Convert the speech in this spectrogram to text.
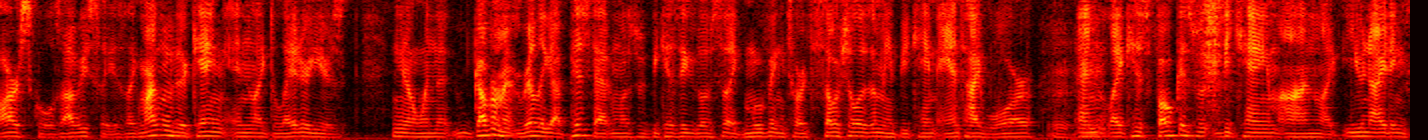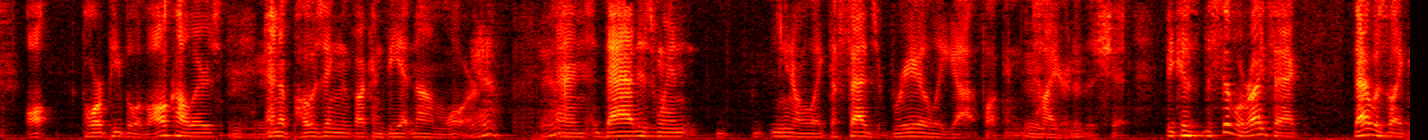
our schools, obviously, is like Martin Luther King in like the later years. You know, when the government really got pissed at him was because he was like moving towards socialism. He became anti-war, and like his focus was, became on like uniting all poor people of all colors and opposing the fucking Vietnam War. yeah, yeah, And that is when, you know, like the feds really got fucking tired Mm-hmm. of this shit. Because the Civil Rights Act, that was like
